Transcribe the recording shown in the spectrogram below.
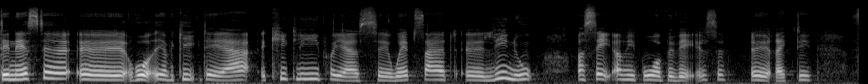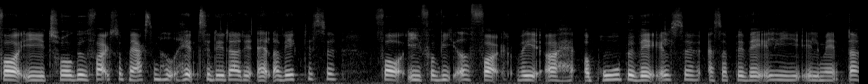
det næste øh, råd, jeg vil give, det er at kigge lige på jeres øh, website øh, lige nu, og se, om I bruger bevægelse øh, rigtigt. For I trukket folks opmærksomhed hen til det, der er det allervigtigste, for I forvirret folk ved at, at bruge bevægelse, altså bevægelige elementer,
